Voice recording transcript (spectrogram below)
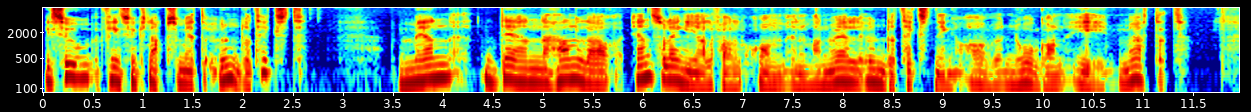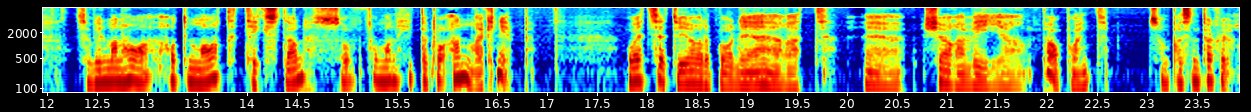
I Zoom finns en knapp som heter undertext. Men den handlar än så länge i alla fall om en manuell undertextning av någon i mötet. Så vill man ha automattextad så får man hitta på andra knep. Och ett sätt att göra det på det är att eh, köra via PowerPoint som presentation.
